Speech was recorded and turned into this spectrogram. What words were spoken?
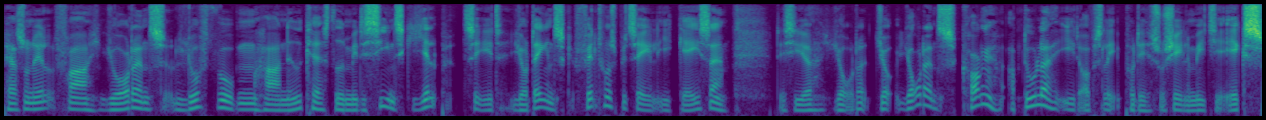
Personel fra Jordans luftvåben har nedkastet medicinsk hjælp til et jordansk felthospital i Gaza. Det siger Jordans konge Abdullah i et opslag på det sociale medie X.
